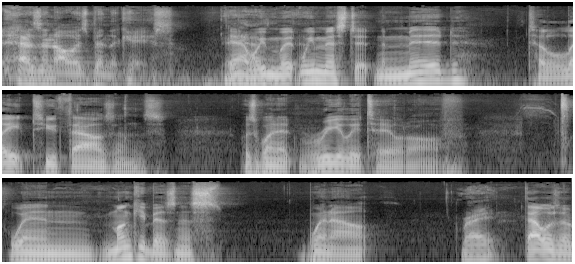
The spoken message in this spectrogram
hasn't always been the case. Yeah, we mi- we missed it. In The mid to late 2000s was when it really tailed off. When Monkey Business went out, right. that was a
